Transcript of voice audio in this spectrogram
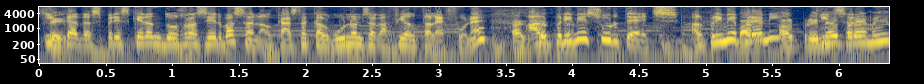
Sí. i que després queden dos reserves en el cas de que algú no ens agafi el telèfon. Eh? Exacte. El primer sorteig, el primer Vale, premi, el primer quin serà? premi,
